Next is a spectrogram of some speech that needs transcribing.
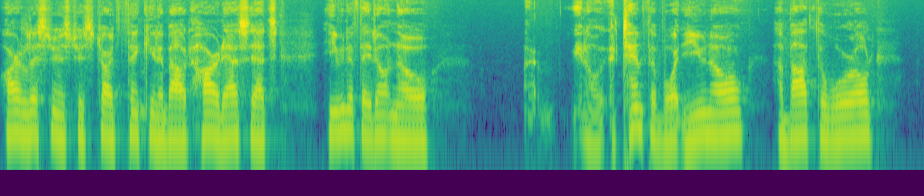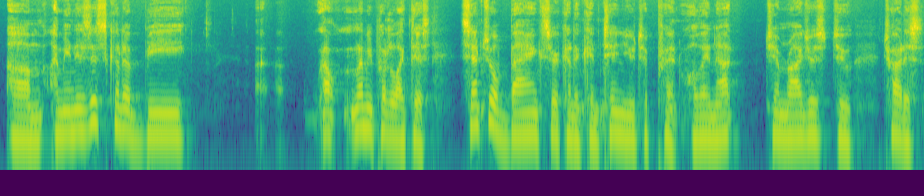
our listeners to start thinking about hard assets, even if they don't know, you know, a tenth of what you know about the world? Um, I mean, is this going to be? Uh, well, let me put it like this: central banks are going to continue to print, will they not, Jim Rogers, to try to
